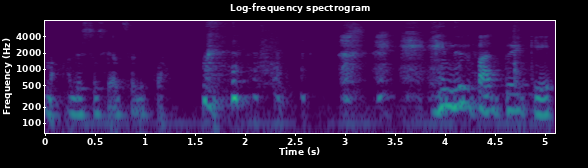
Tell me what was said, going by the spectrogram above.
no, adesso si alza di qua. e il fatto è che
